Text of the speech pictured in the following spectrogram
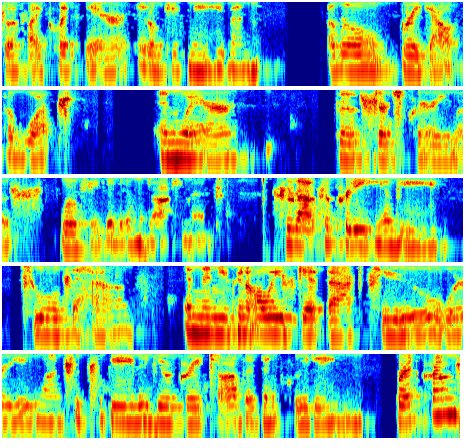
So if I click there, it'll give me even a little breakout of what and where the search query was located in the document. So that's a pretty handy tool to have. And then you can always get back to where you want it to be. They do a great job of including breadcrumbs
